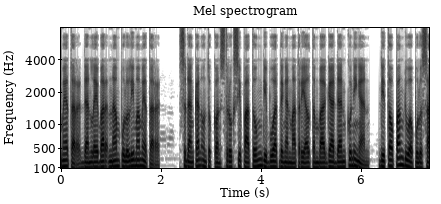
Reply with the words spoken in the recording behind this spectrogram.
meter dan lebar 65 meter. Sedangkan untuk konstruksi patung dibuat dengan material tembaga dan kuningan, ditopang 21.000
